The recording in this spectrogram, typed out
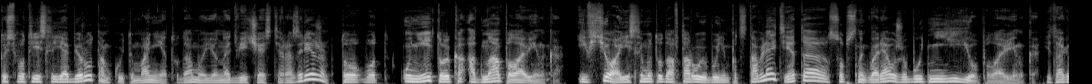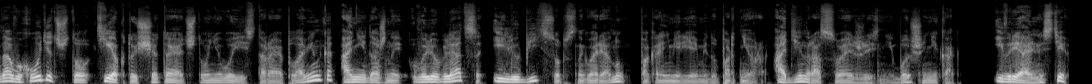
То есть вот если я беру там какую-то монету, да, мы ее на две части разрежем, то вот у ней только одна половинка. И все, а если мы туда вторую будем подставлять, это, собственно говоря, уже будет не ее половинка. И тогда выходит, что те, кто считает, что у него есть вторая половинка, они должны влюбляться и любить, собственно говоря, ну, по крайней мере, я имею в виду партнера, один раз в своей жизни, больше никак. И в реальности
